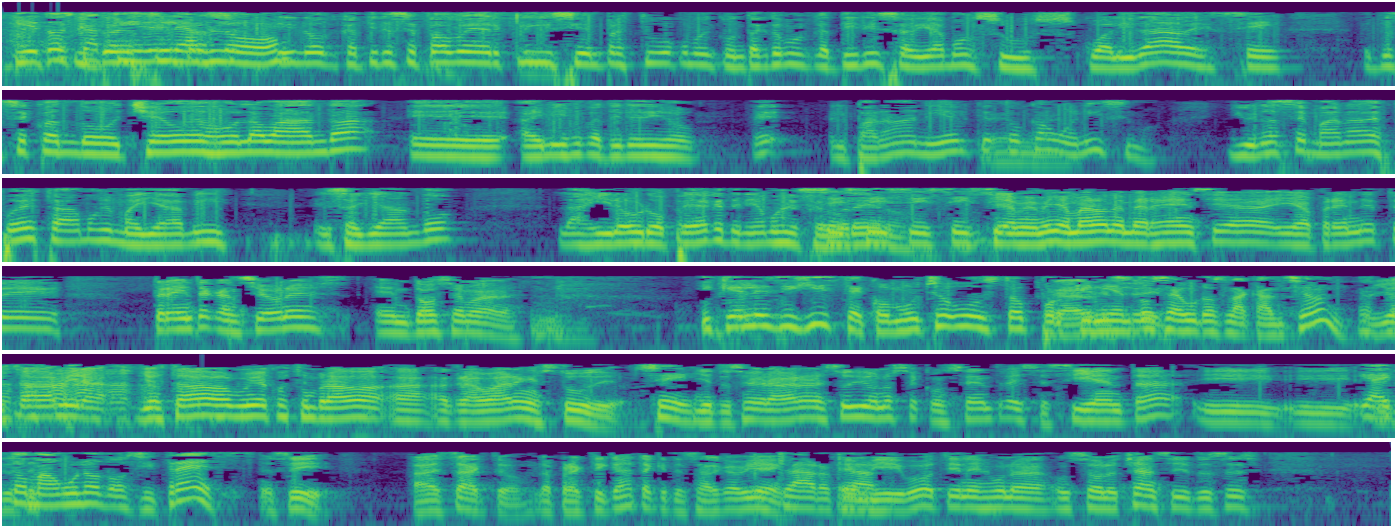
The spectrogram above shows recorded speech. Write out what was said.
Y entonces Katire le habló. se- Y no, Katire se fue a Berkeley, siempre estuvo como en contacto con Katire y sabíamos sus cualidades. Sí. Entonces cuando Cheo dejó la banda, eh, ahí mismo Katire dijo, eh, el pana Daniel que toca buenísimo. Y una semana después estábamos en Miami ensayando la gira europea que teníamos en Sí, febrero. sí, sí, sí, Sí, sí. a mí me llamaron de emergencia y apréndete 30 canciones en dos semanas. ¿Y qué les dijiste? Con mucho gusto, por Claro que 500 sí. euros la canción. Yo estaba, mira, yo estaba muy acostumbrado a, a grabar en estudio. Sí. Y entonces grabar en estudio uno se concentra y se sienta y... Y, Y ahí entonces- toma uno, dos y tres. Sí, ah, exacto. La practicas hasta que te salga bien. Claro, claro. En vivo tienes una, un solo chance y entonces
